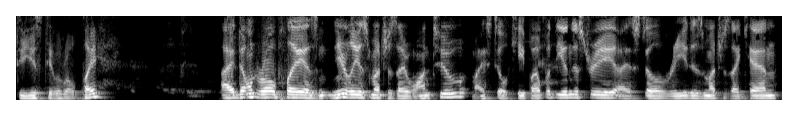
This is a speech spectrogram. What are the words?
Do you still role play? I don't role play as nearly as much as I want to. I still keep up with the industry. I still read as much as I can.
